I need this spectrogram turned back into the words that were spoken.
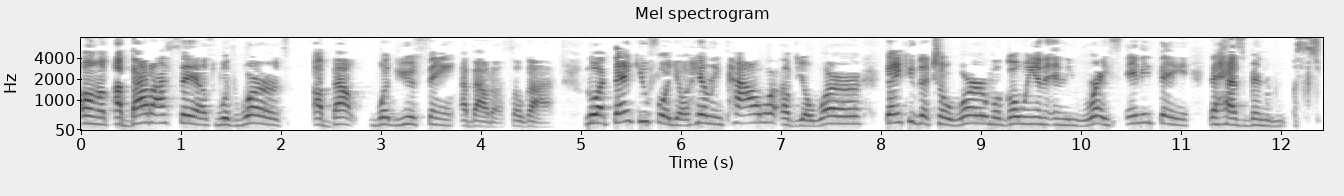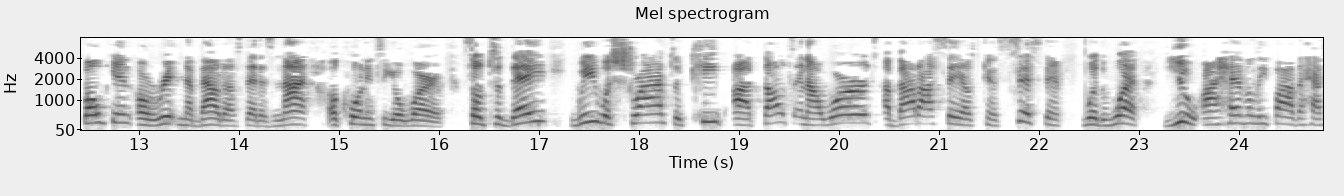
um, about ourselves with words about what you're saying about us, oh God. Lord, thank you for your healing power of your word. Thank you that your word will go in and erase anything that has been spoken or written about us that is not according to your word. So today, we will strive to keep our thoughts and our words about ourselves consistent with what you, our Heavenly Father, has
